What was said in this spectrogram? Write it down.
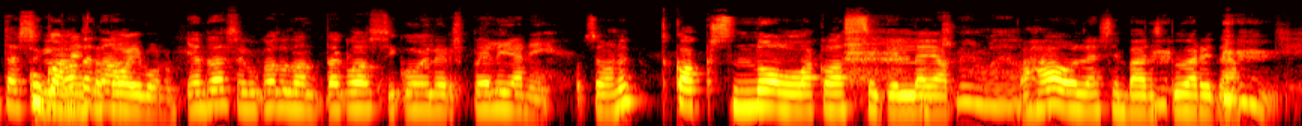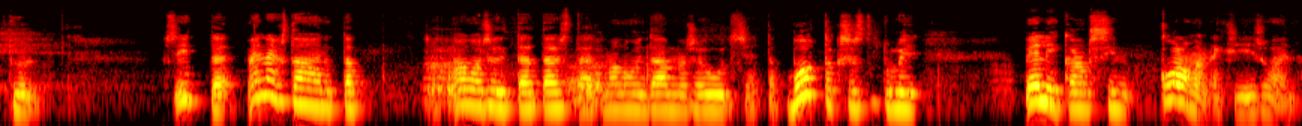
tässä kukaan ei sitä toivonut. Ja tässä kun katsotaan tätä Classic Oilers-peliä, niin Se on nyt 2-0 klassikille ja 2-0, joo. vähän Oilersin päädys pyöritään. Kyllä. Sitten, mennäänkö tähän, että mä voin selittää tästä, että mä luin tämmöisen uutisen, että Bottaksesta tuli pelikanssin kolmanneksi isoin,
